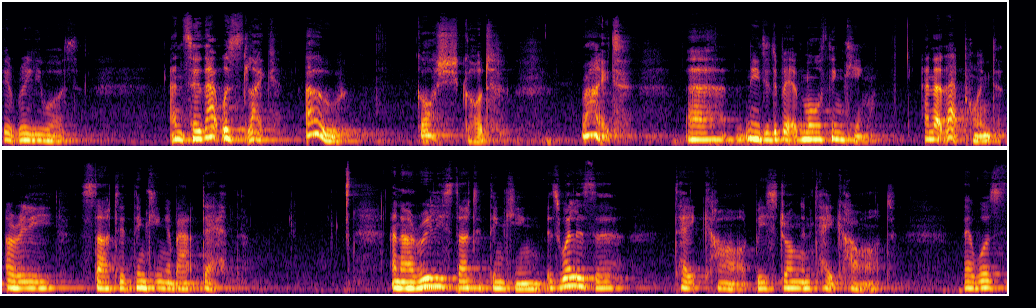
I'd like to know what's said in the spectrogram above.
It really was. And so that was like, oh, gosh, God, right. Uh, needed a bit of more thinking. And at that point, I really started thinking about death. And I really started thinking, as well as the take heart, be strong and take heart, there was,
